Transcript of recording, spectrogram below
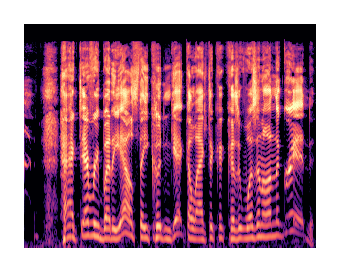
hacked everybody else. They couldn't get Galactica because it wasn't on the grid.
